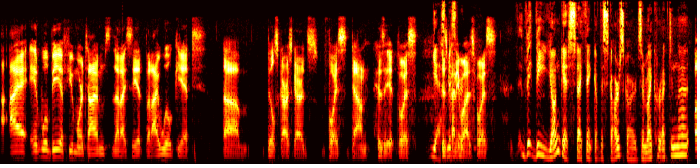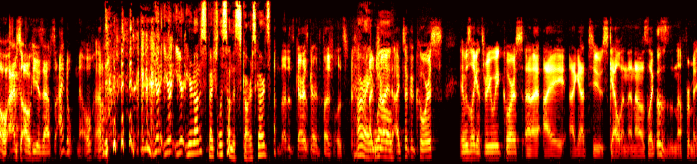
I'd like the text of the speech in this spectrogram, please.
I it will be a few more times that I see it, but I will get um Bill Skarsgård's voice down, his it voice. Yes, his Mr. Pennywise voice. The, the youngest, I think, of the Skarsgårds. Am I correct in that? Oh, abso- oh, he is absolutely. I don't know. I don't. You're, you're, you're, you're not a specialist on the Skarsgårds? I'm not a Skarsgård specialist. All right, I'm well- trying. I took a course. It was like a three week course, and I, I I got to Skellen, and I was like, this is enough for me.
